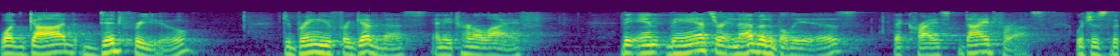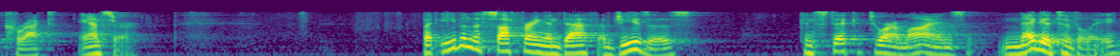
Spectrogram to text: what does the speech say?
what God did for you to bring you forgiveness and eternal life, the, an- the answer inevitably is that Christ died for us, which is the correct answer. But even the suffering and death of Jesus can stick to our minds negatively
